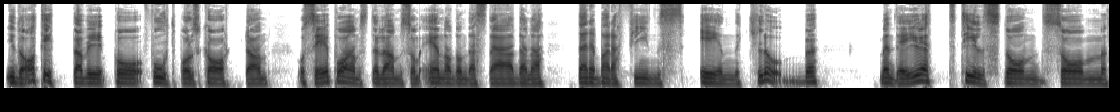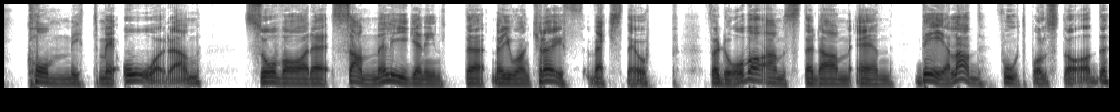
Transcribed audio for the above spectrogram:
Idag tittar vi på fotbollskartan och ser på Amsterdam som en av de där städerna där det bara finns en klubb. Men det är ju ett tillstånd som kommit med åren. Så var det sannerligen inte när Johan Cruyff växte upp, för då var Amsterdam en delad fotbollsstad.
